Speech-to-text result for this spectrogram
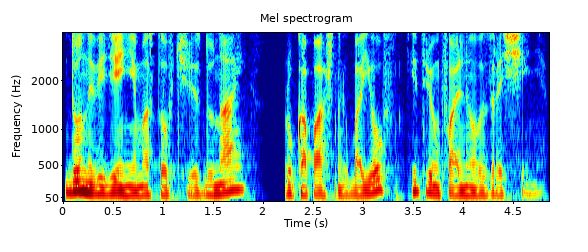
до наведения мостов через Дунай, рукопашных боев и триумфального возвращения.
